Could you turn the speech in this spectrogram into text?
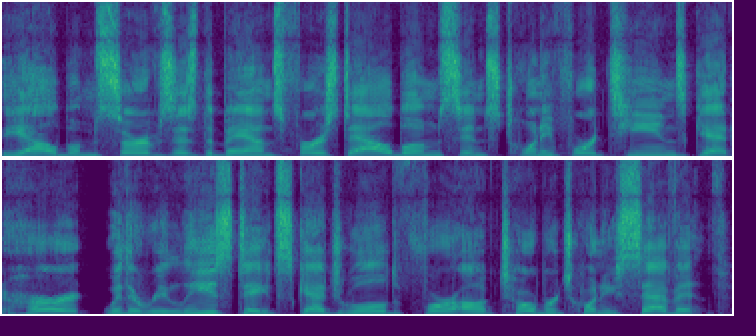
The album serves as the band's first album since 2014's Get Hurt, with a release date scheduled for October 27th.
